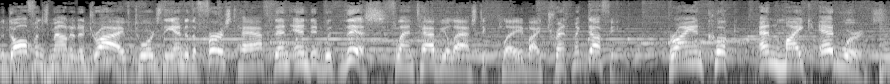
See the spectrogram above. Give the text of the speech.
The Dolphins mounted a drive towards the end of the first half, then ended with this flantabulastic play by Trent McDuffie, Bryan Cook, and Mike Edwards. Tua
